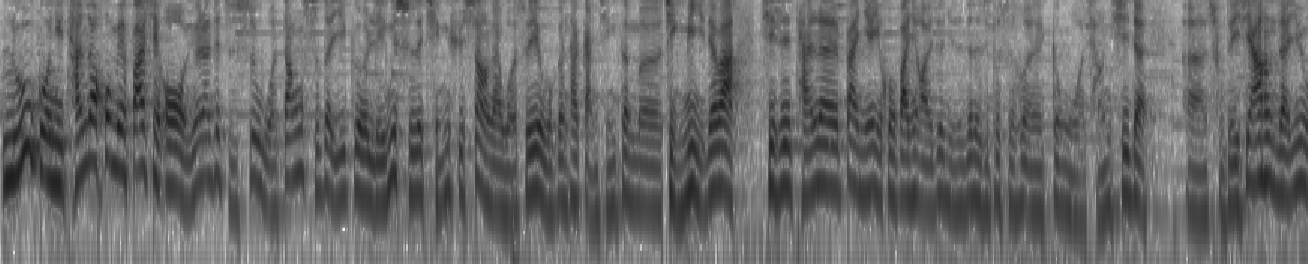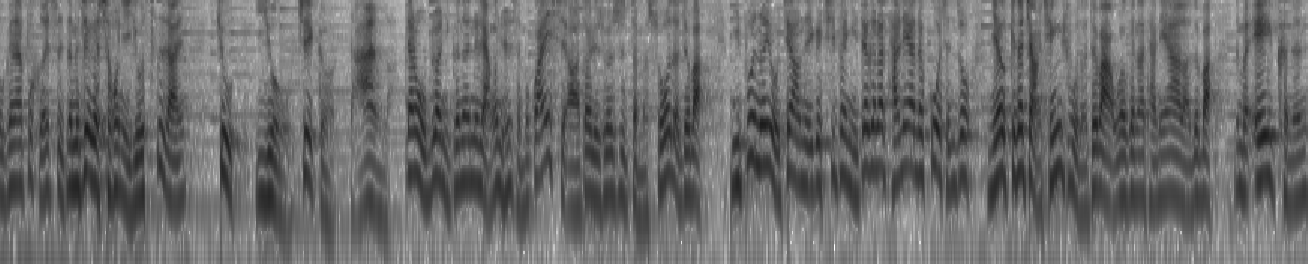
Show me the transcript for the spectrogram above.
如果你谈到后面发现，哦，原来这只是我当时的一个临时的情绪上来我，所以我跟他感情这么紧密，对吧？其实谈了半年以后发现，哦，这女人真的是不适合跟我长期的呃处对象的，因为我跟她不合适。那么这个时候你就自然。就有这个答案了，但是我不知道你跟他那两个女生什么关系啊？到底说是怎么说的，对吧？你不能有这样的一个欺骗，你在跟他谈恋爱的过程中，你要跟他讲清楚的，对吧？我要跟他谈恋爱了，对吧？那么 A 可能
